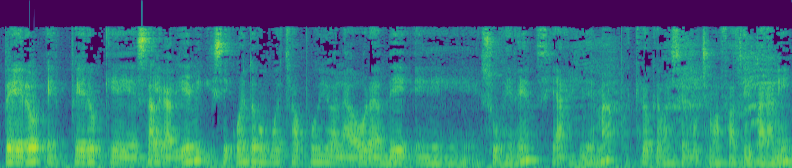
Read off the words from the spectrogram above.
pero espero que salga bien y si cuento con vuestro apoyo a la hora de eh, sugerencias y demás, pues creo que va a ser mucho más fácil para mí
